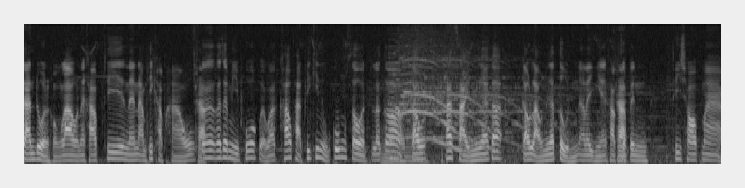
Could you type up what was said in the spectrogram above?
จานด่วนของเรานะครับ ที่แนะนำที่ขับเฮาส์ครับ ก็ก็จะมีพวกแบบว่าข้าวผัดพริกขี้หนูกุ้งสด แล้วก็อ่าเกาถ้าใส่เนื้อก็เกาเหลาเนื้อตุ๋นอะไรอย่างเงี้ยครับครับจะเป็นที่ชอบมาก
